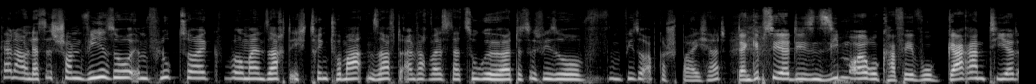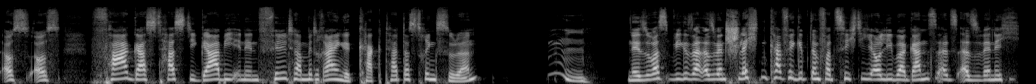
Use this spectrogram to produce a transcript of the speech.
Keine Ahnung, das ist schon wie so im Flugzeug, wo man sagt, ich trinke Tomatensaft, einfach weil es dazugehört. Das ist wie so, wie so abgespeichert. Dann gibt's hier diesen 7-Euro-Kaffee, wo garantiert aus, aus Fahrgasthass die Gabi in den Filter mit reingekackt hat. Das trinkst du dann? Hm. Nee, sowas, wie gesagt, also wenn es schlechten Kaffee gibt, dann verzichte ich auch lieber ganz, als, als wenn ich.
